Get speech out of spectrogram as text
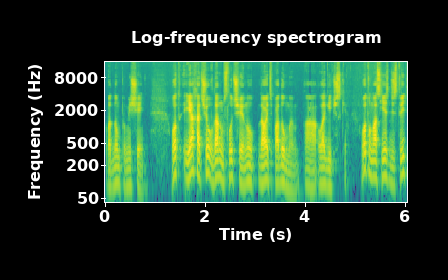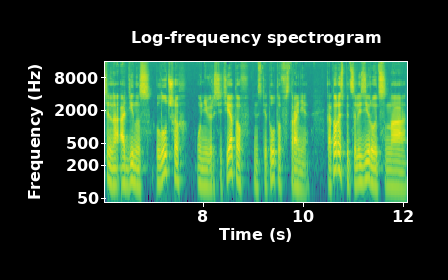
в одном помещении. Вот я хочу в данном случае, ну, давайте подумаем а, логически. Вот у нас есть действительно один из лучших университетов, институтов в стране, который специализируется на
